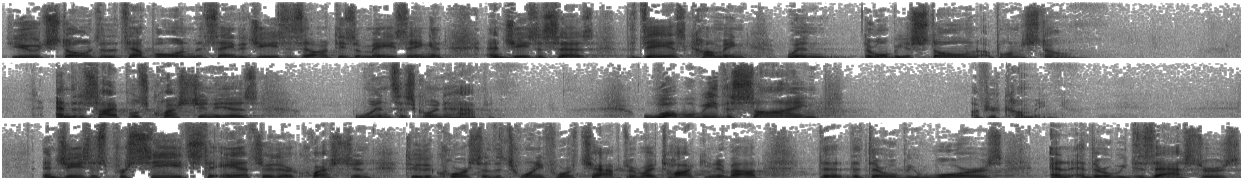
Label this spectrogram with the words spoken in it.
huge stones of the temple, and they're saying to Jesus, Aren't these amazing? And, and Jesus says, The day is coming when there won't be a stone upon a stone. And the disciples' question is, When's this going to happen? What will be the sign of your coming? And Jesus proceeds to answer their question through the course of the 24th chapter by talking about the, that there will be wars and, and there will be disasters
